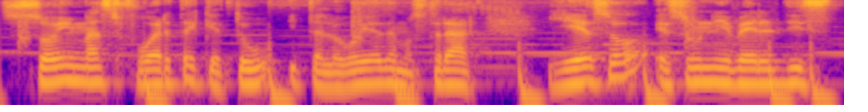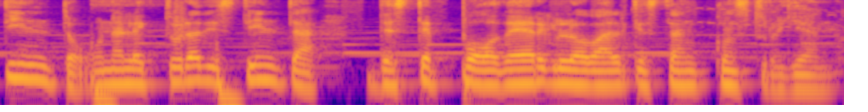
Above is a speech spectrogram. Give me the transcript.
soy más fuerte que tú y te lo voy a demostrar. Y eso es un nivel distinto, una lectura distinta de este poder global que están construyendo.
